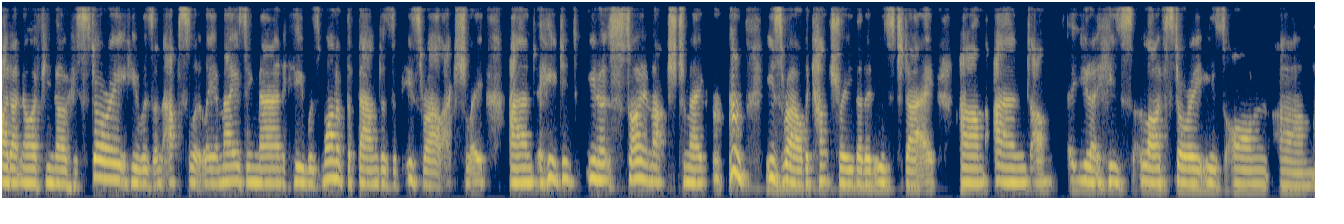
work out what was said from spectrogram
I don't know if you know his story. He was an absolutely amazing man. He was one of the founders of Israel, actually, and he did, you know, so much to make Israel the country that it is today. Um, and, um, you know, his life story is on, um,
